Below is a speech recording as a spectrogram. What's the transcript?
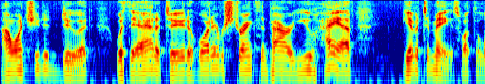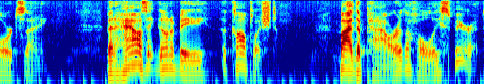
I want you to do it with the attitude of whatever strength and power you have, give it to me, is what the Lord's saying. But how is it going to be accomplished? By the power of the Holy Spirit.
